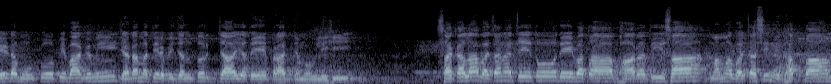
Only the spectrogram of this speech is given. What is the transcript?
ಏಡಮೂಕೋಪಿ ವಾಗ್ಮಿ ಜಡಮತಿರಪಿ ಜಂತುರ್ಜಾಯತೆ ಪ್ರಾಜ್ಞಮೌಲಿಃ सकलवचनचेतो देवता भारती सा मम वचसि निधत्तां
